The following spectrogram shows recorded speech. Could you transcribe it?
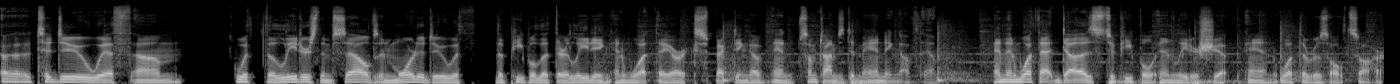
uh, to do with um, with the leaders themselves and more to do with the people that they're leading and what they are expecting of and sometimes demanding of them. And then what that does to people in leadership and what the results are.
